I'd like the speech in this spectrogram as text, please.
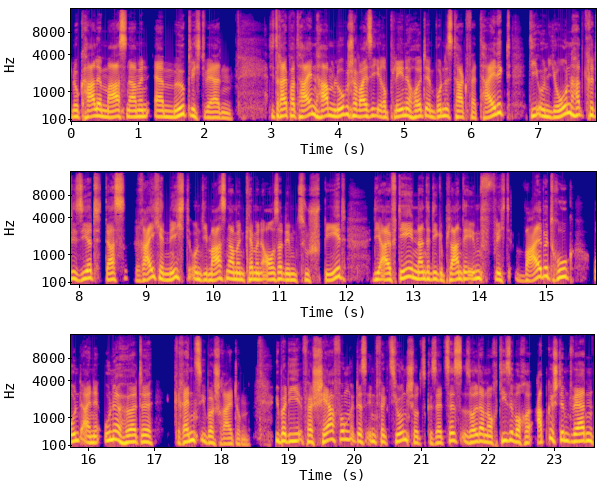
lokale Maßnahmen ermöglicht werden. Die drei Parteien haben logischerweise ihre Pläne heute im Bundestag verteidigt. Die Union hat kritisiert, das reiche nicht und die Maßnahmen kämen außerdem zu spät. Die AfD nannte die geplante Impfpflicht Wahlbetrug und eine unerhörte Grenzüberschreitung. Über die Verschärfung des Infektionsschutzgesetzes soll dann noch diese Woche abgestimmt werden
